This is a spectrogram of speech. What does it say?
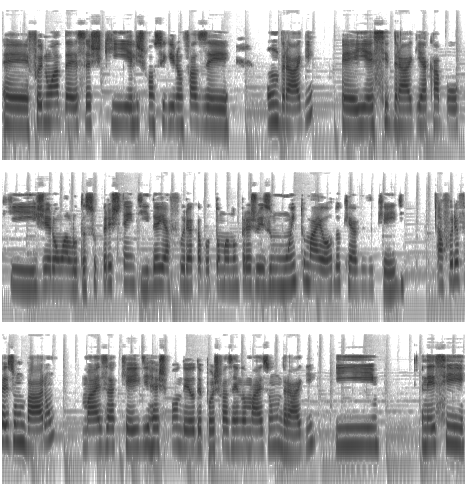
É, foi numa dessas que eles conseguiram fazer um drag, é, e esse drag acabou que gerou uma luta super estendida e a Fúria acabou tomando um prejuízo muito maior do que a Vivo Cade. A Fúria fez um Baron mas a Cade respondeu depois fazendo mais um drag e nesse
